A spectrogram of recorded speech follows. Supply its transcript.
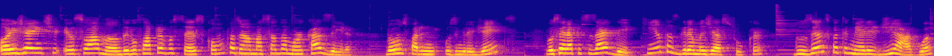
Oi, gente, eu sou a Amanda e vou falar para vocês como fazer uma maçã do amor caseira. Vamos para os ingredientes? Você irá precisar de 500 gramas de açúcar, 250 ml de água,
